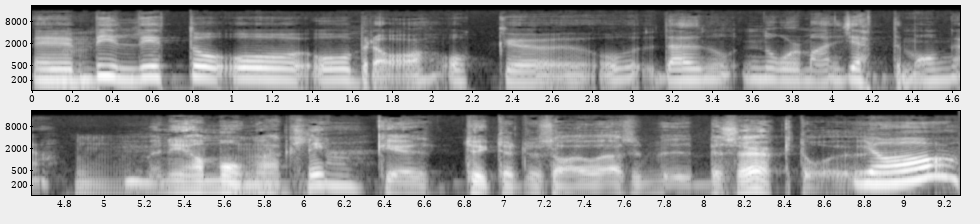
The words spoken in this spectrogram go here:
Eh, Billigt och, och, och bra och, eh, och där når man jättemånga. Men ni har många klick, eh, tyckte du sa, alltså besök då? Ja,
